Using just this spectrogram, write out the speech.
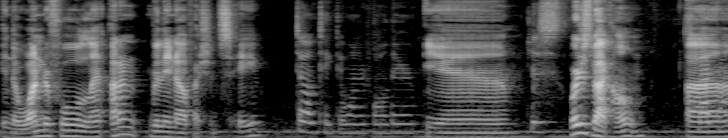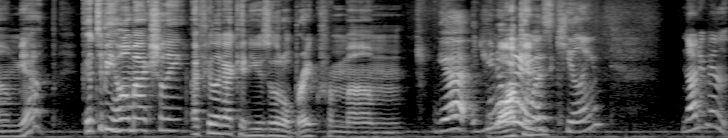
in the wonderful land. I don't really know if I should say. Don't take the wonderful there. Yeah. Just We're just back home. back um, home. yeah. Good to be home, actually. I feel like I could use a little break from, um, yeah, you know Walking. what it was killing? Not even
